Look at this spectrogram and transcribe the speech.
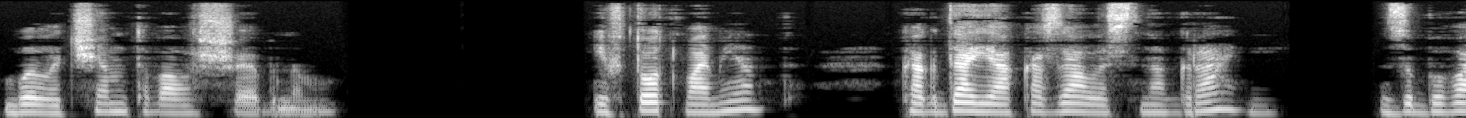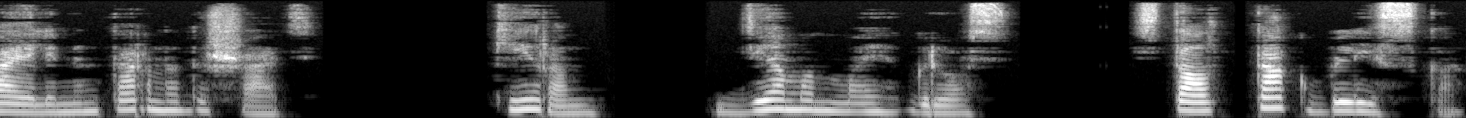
было чем-то волшебным. И в тот момент, когда я оказалась на грани, забывая элементарно дышать, Киран, демон моих грез, стал так близко,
